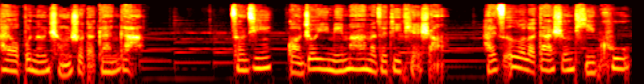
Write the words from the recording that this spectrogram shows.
还有不能承受的尴尬。曾经，广州一名妈妈在地铁上，孩子饿了大声啼哭，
